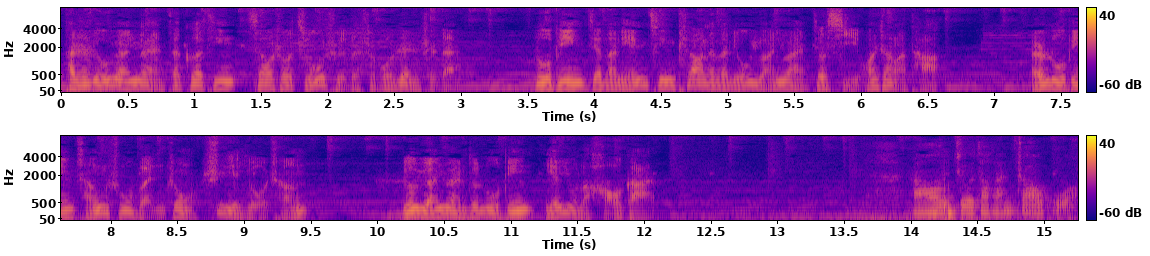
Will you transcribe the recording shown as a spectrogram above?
他是刘媛媛在歌厅销售酒水的时候认识的。陆斌见到年轻漂亮的刘媛媛就喜欢上了她，而陆斌成熟稳重，事业有成，刘媛媛对陆斌也有了好感。然后就他很照顾我，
